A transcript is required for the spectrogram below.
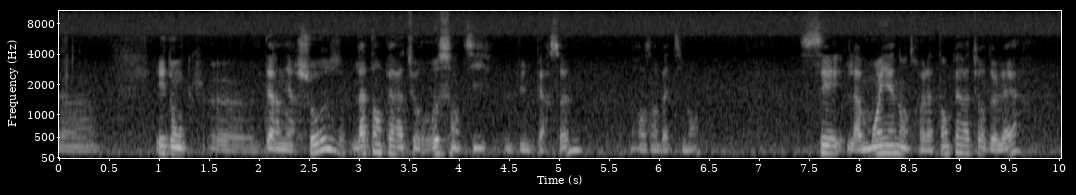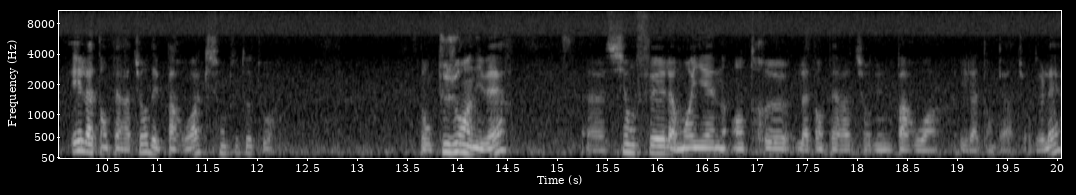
Euh, et donc, euh, dernière chose, la température ressentie d'une personne dans un bâtiment, c'est la moyenne entre la température de l'air et la température des parois qui sont tout autour. Donc toujours en hiver, euh, si on fait la moyenne entre la température d'une paroi et la température de l'air,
